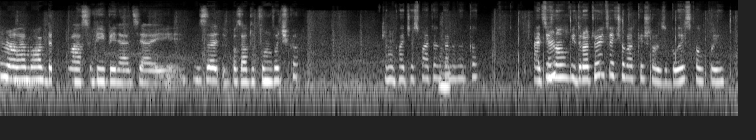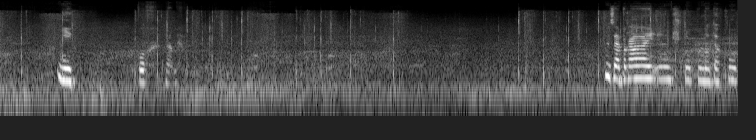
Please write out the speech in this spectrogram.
Але морда була собі біля цієї позаду тумбочка. Він хоче спати на Марко? А ці знову відроджуються чуваки, що з блискавкою. Ні. Ох, добре. Забрай е, штуку на даху.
